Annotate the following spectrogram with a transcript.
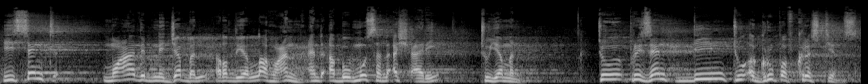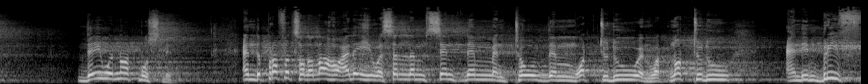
he sent Mu'adh ibn Jabal radiallahu anh, and Abu Musa al-Ash'ari to Yemen to present deen to a group of Christians. They were not Muslim. And the Prophet ﷺ sent them and told them what to do and what not to do. And in brief,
